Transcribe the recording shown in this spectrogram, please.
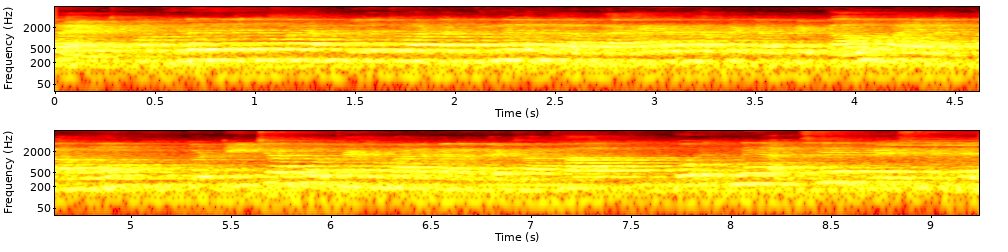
fright और धीरे धीरे जब मैं मुझे थोड़ा डर करने लग जाता है या मैं अपने डर पे काबू पाने लगता हूँ तो टीचर जो थे हमारे मैंने देखा था वो इतने अच्छे ड्रेस में थे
